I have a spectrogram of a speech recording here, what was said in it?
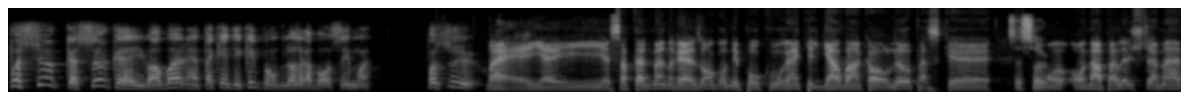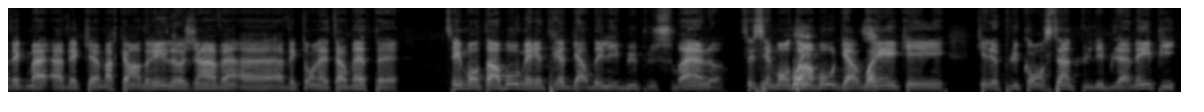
Pas sûr que ça, qu'il va y avoir un paquet d'équipes qui vont vouloir le ramasser, moi. Pas sûr. Ben, il y, a, il y a certainement une raison qu'on n'est pas au courant qu'il le garde encore là parce que C'est sûr. on, on en parlait justement avec, ma- avec euh, Marc-André, là, Jean, avant, euh, avec ton Internet. euh, tu sais, Montembeau mériterait de garder les buts plus souvent. Là. Tu sais, c'est Montembeau, le gardien, qui, est, qui est le plus constant depuis le début de l'année. Puis, tu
